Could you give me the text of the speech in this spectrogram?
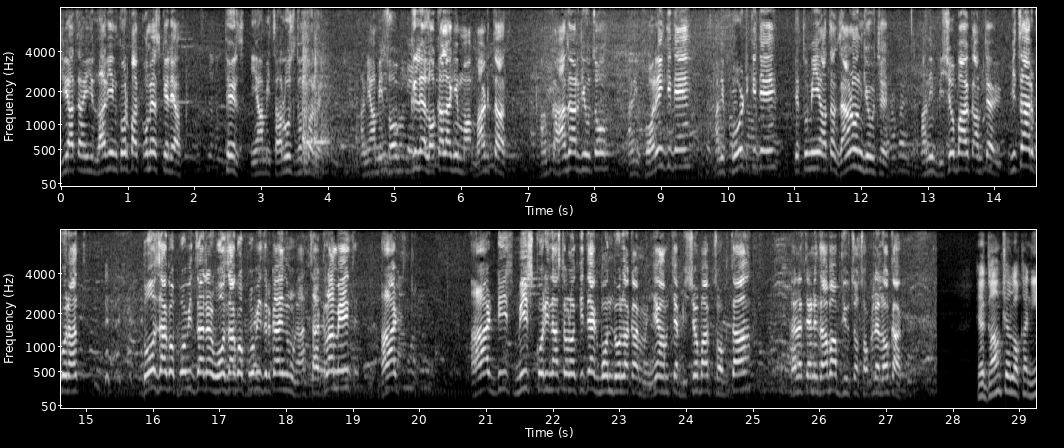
जी आतां ही लागीन करपाक कोमेस केल्या तेच हें आमी चालूच दवरतले आनी आमी सगल्या लोकां लागीं मा- मागतात. आमकां आदार दिवचो आनी खरें कितें आनी फोट कितें तें तुमी आतां जाणून घेवचें. आनी बिशोबाक आमच्या विचार करात तो जागो पवित्र जाल्यार हो जागो पवित्र काय न्हू? आनी सक्रामेंत आठ आठ दीस मीस करिनासतना कित्याक बंद दवरला काय म्हण? हें आमच्या बिशोबाक सोगता जाल्यार तेणें जबाब दिवचो सगल्या लोकांक. ह्या गांवच्या लोकांनी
